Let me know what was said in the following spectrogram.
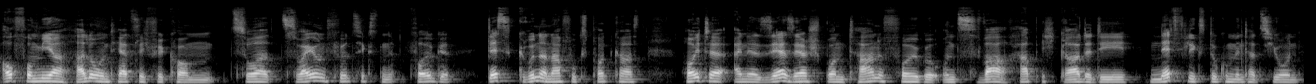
auch von mir hallo und herzlich willkommen zur 42. Folge des Gründernachwuchs Podcast. Heute eine sehr, sehr spontane Folge. Und zwar habe ich gerade die Netflix-Dokumentation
